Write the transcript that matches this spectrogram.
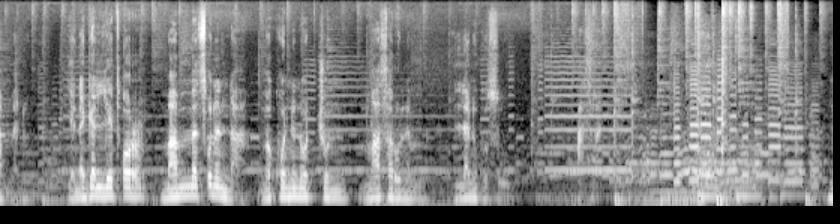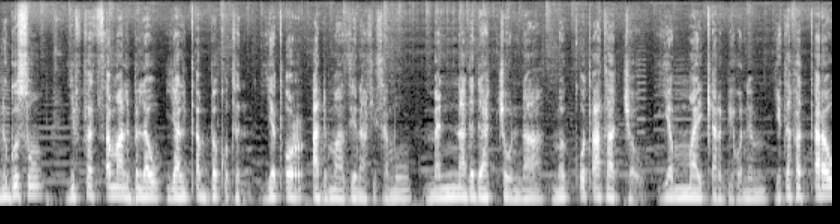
አመኑ። የነገሌ ጦር ማመፁንና መኮንኖቹን ማሰሩንም ለንጉሡ ንጉሡ ይፈጸማል ብለው ያልጠበቁትን የጦር አድማ ዜና ሲሰሙ መናደዳቸውና መቆጣታቸው የማይቀር ቢሆንም የተፈጠረው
